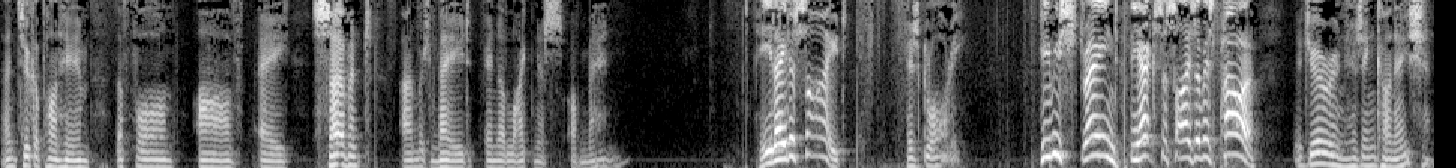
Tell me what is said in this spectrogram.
and took upon him the form of a servant and was made in the likeness of men. He laid aside his glory. He restrained the exercise of his power during his incarnation.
